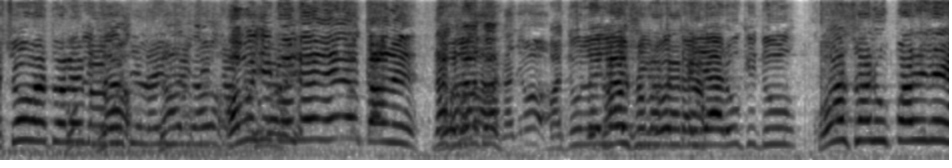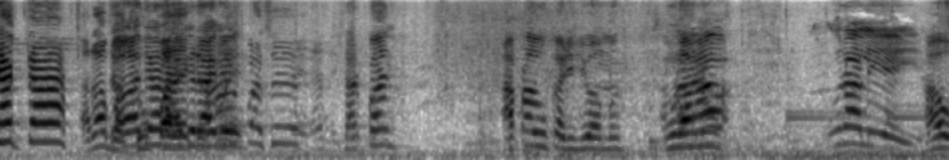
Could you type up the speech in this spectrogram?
કશો વાતો નહીં, બાબુજી લઈ જાય, ચિંતા બાબુજી. ડોલે લઈ લો તાણે બોલો. તો. કાકા, બધું લઈ લો શીરો તૈયાર હું કીધું. ખોસવાન ઉપાડી નહીં શકતા અરે બધું ઉપાડી સરપંચ? આપણે હું કરી અમે પૂરા પૂરા લઈ આવી હા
